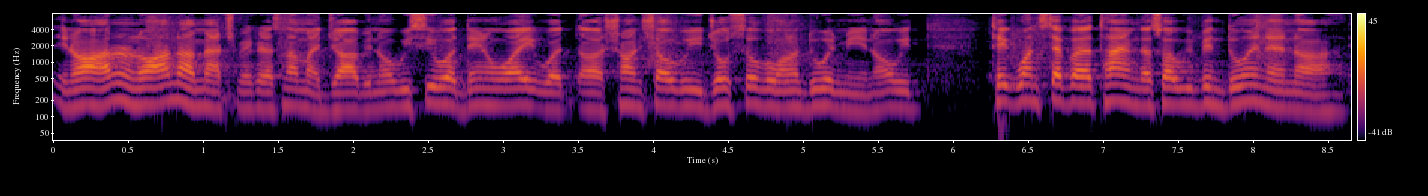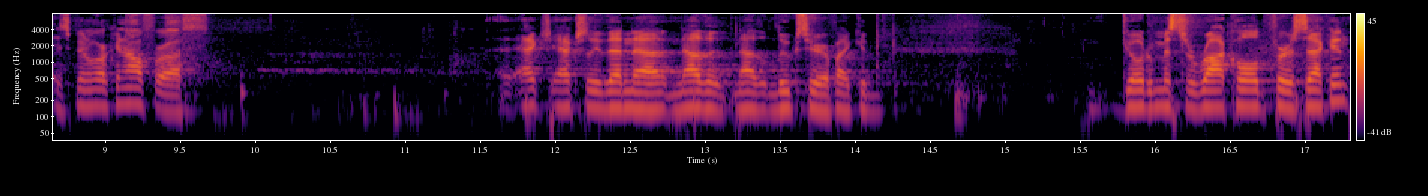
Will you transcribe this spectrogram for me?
You know, I don't know. I'm not a matchmaker. That's not my job. You know, we see what Dana White, what uh, Sean Shelby, Joe Silva want to do with me. You know, we take one step at a time. That's what we've been doing, and uh, it's been working out for us. Actually, actually then uh, now that now that Luke's here, if I could go to Mr. Rockhold for a second.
